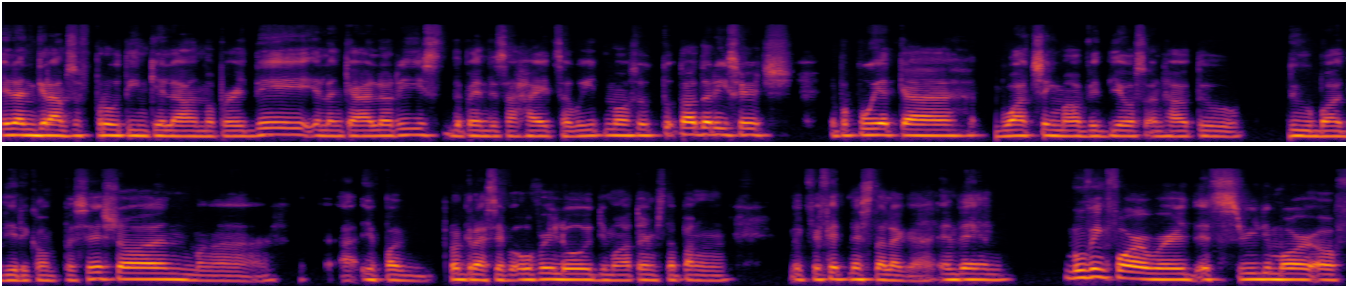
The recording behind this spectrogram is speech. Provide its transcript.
Ilan grams of protein kailangan mo per day, ilang calories, depende sa height, sa weight mo. So, to todo research, napupuyat ka watching mga videos on how to do body recomposition, mga ah, yung pag progressive overload, yung mga terms na pang nagfi-fitness talaga. And then moving forward, it's really more of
